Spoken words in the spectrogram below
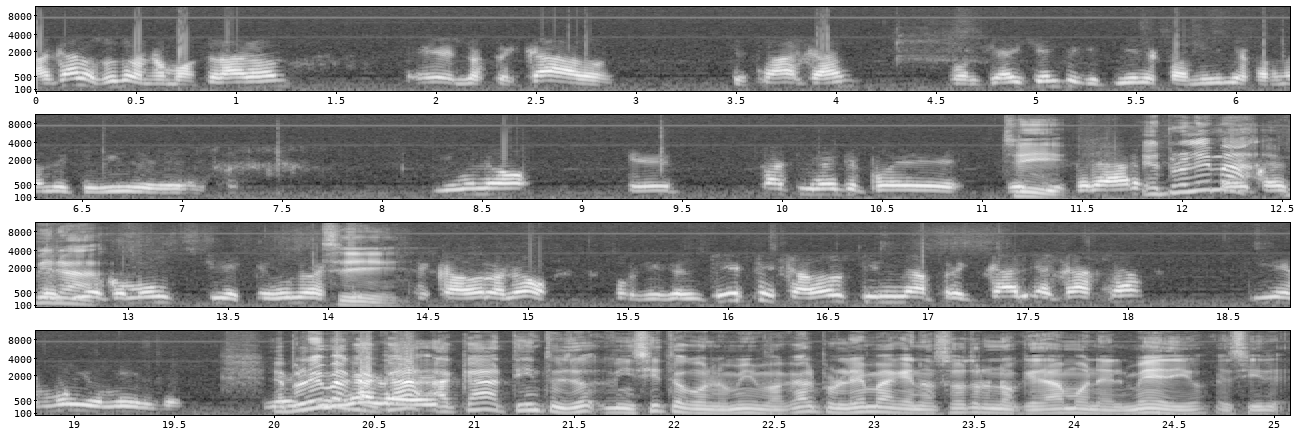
acá nosotros nos mostraron eh, los pescados que sacan, porque hay gente que tiene familia, Fernando, y que vive de eso. Y uno eh, fácilmente puede Sí. descifrar El problema, eh, el mira, común si es que uno es Sí. pescador o no. Porque el que es pescador tiene una precaria casa y es muy humilde. El problema es que acá, es- acá, Tinto, yo insisto con lo mismo, acá el problema es que nosotros nos quedamos en el medio, es decir,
